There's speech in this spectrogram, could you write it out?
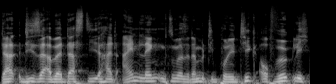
da, diese, aber dass die halt einlenken, beziehungsweise damit die Politik auch wirklich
